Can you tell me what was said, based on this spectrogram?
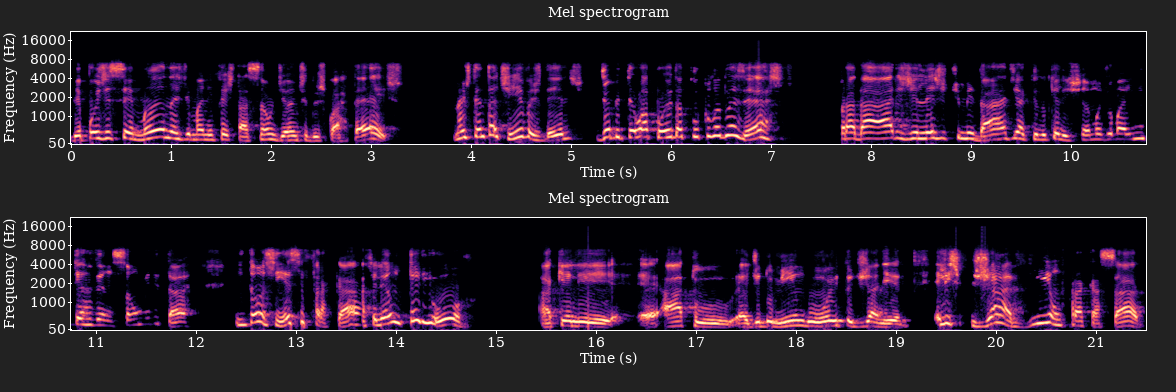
depois de semanas de manifestação diante dos quartéis, nas tentativas deles de obter o apoio da cúpula do Exército, para dar áreas de legitimidade àquilo que eles chamam de uma intervenção militar. Então, assim, esse fracasso ele é anterior àquele é, ato é, de domingo, 8 de janeiro. Eles já haviam fracassado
